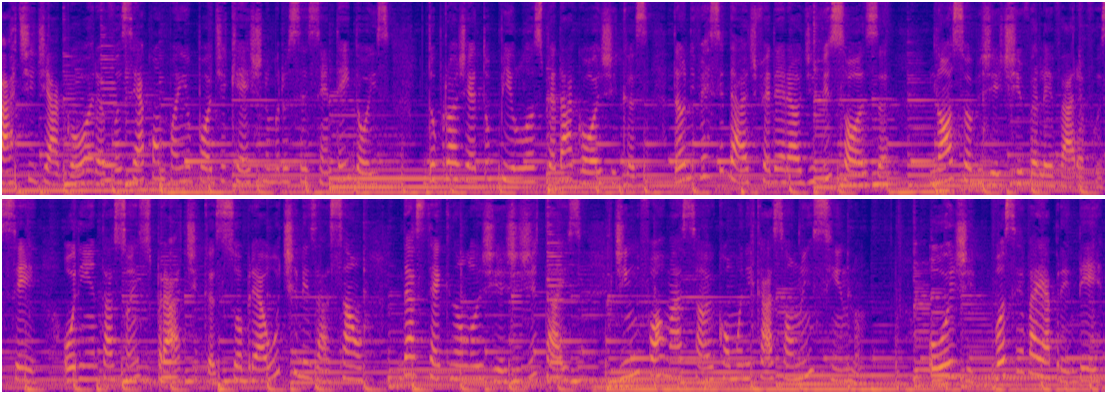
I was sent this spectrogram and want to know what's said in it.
partir de agora, você acompanha o podcast número 62 do projeto Pílulas Pedagógicas da Universidade Federal de Viçosa. Nosso objetivo é levar a você orientações práticas sobre a utilização das tecnologias digitais de informação e comunicação no ensino. Hoje você vai aprender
